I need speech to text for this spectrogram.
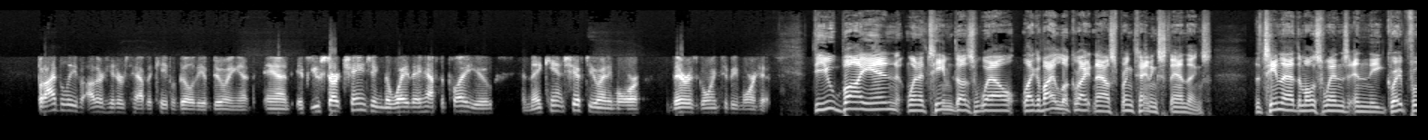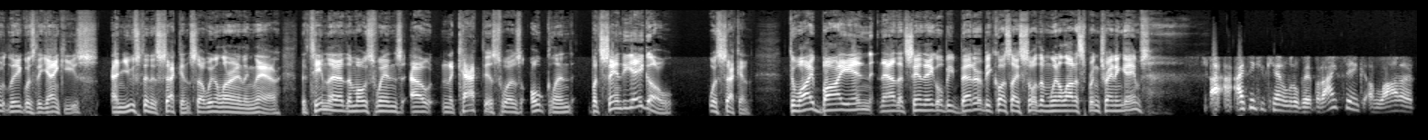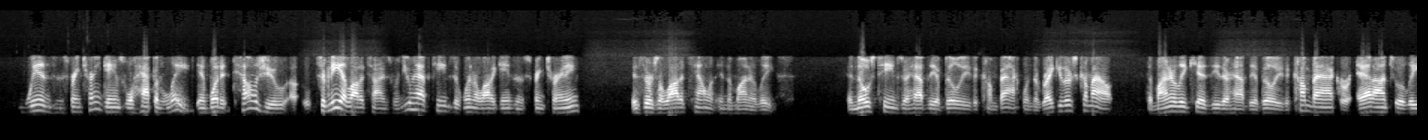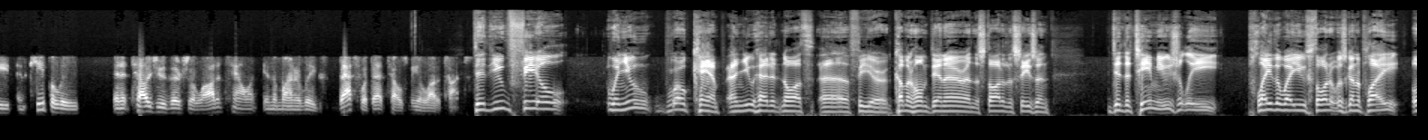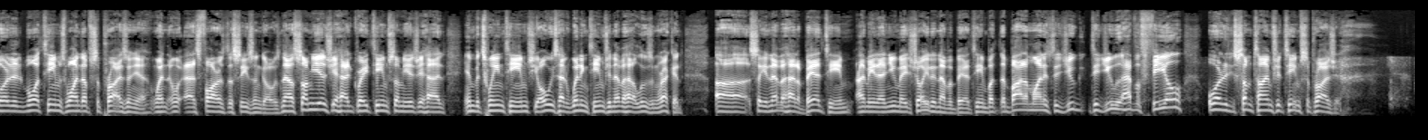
but I believe other hitters have the capability of doing it. And if you start changing the way they have to play you and they can't shift you anymore, there is going to be more hits. Do you buy in when a team does well? Like if I look right now, spring training standings, the team that had the most wins in the Grapefruit League was the Yankees, and Houston is second, so we didn't learn anything there. The team that had the most wins out in the Cactus was Oakland, but San Diego was second. Do I buy in now that San Diego will be better because I saw them win a lot of spring training games? I, I think you can a little bit, but I think a lot of wins in spring training games will happen late. And what it tells you, uh, to me, a lot of times when you have teams that win a lot of games in spring training, is there's a lot of talent in the minor leagues. And those teams that have the ability to come back. When the regulars come out, the minor league kids either have the ability to come back or add on to a lead and keep a lead and it tells you there's a lot of talent in the minor leagues. That's what that tells me a lot of times. Did you feel when you broke camp and you headed north uh, for your coming home dinner and the start of the season, did the team usually play the way you thought it was going to play, or did more teams wind up surprising you when, as far as the season goes? Now, some years you had great teams, some years you had in between teams. You always had winning teams. You never had a losing record, uh, so you never had a bad team. I mean, and you made sure you didn't have a bad team. But the bottom line is, did you did you have a feel, or did sometimes your team surprise you?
